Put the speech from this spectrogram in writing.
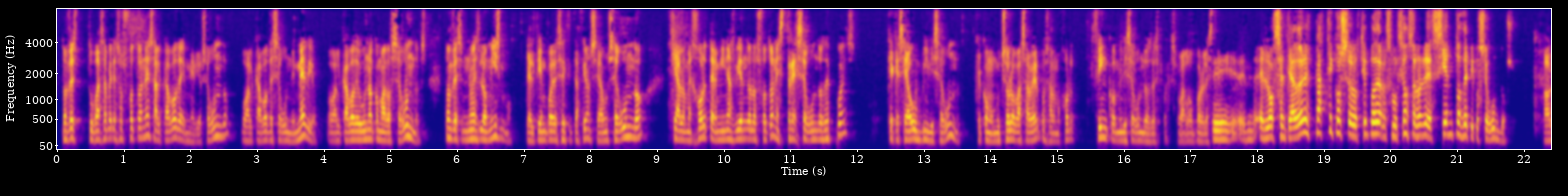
Entonces, tú vas a ver esos fotones al cabo de medio segundo o al cabo de segundo y medio o al cabo de 1,2 segundos. Entonces, no es lo mismo que el tiempo de excitación sea un segundo que a lo mejor terminas viendo los fotones tres segundos después que que sea un milisegundo, que como mucho lo vas a ver, pues a lo mejor cinco milisegundos después o algo por el estilo. Sí, en los centelladores plásticos los tiempos de resolución son de cientos de picosegundos. Ah,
